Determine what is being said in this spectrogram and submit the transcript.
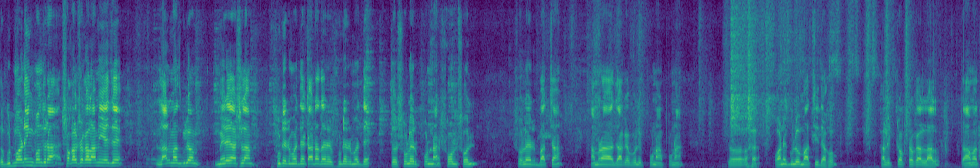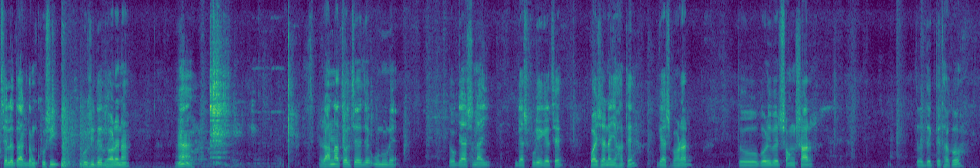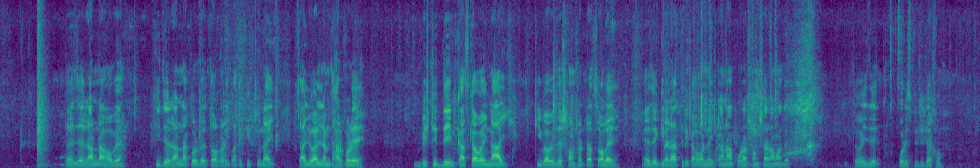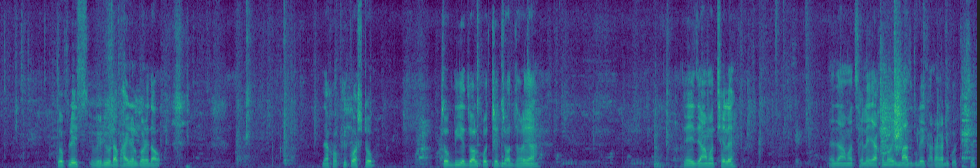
তো good morning বন্ধুরা। সকাল সকাল আমি এই যে লাল মাছগুলো মেরে আসলাম, ফুটের মধ্যে কাঁটাদারের ফুটের মধ্যে। তো শোলের পোনা, শোল শোল, শোলের বাচ্চা। আমরা যাকে বলি পোনা পোনা। তো অনেকগুলো মাছি দেখো, খালি টকটকা লাল। তো আমার ছেলে তো একদম খুশি, খুশিতে ধরে না। হ্যাঁ? রান্না চলছে যে উনুনে, তো গ্যাস নাই। গ্যাস ফুরিয়ে গেছে, পয়সা নেই হাতে, গ্যাস ভরার। তো গরিবের সংসার, তো দেখতে থাকো। তো যে রান্না হবে, কি যে রান্না করবে তরকারি পাতি কিচ্ছু নাই। চালু আনলাম ধার করে। বৃষ্টির দিন কাজ কামাই নাই, কীভাবে যে সংসারটা চলে। এই যে রাত্রি খাবার নেই, টানা পোড়া সংসার আমাদের। তো এই যে পরিস্থিতি দেখো। তো প্লিজ ভিডিওটা ভাইরাল করে দাও। দেখো কি কষ্ট। চোখ দিয়ে জল পড়ছে জল ঝরে। এই যে আমার ছেলে। এই যে আমার ছেলে এখন ওই মাছগুলো ঘাটাঘাটি করতেছে।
